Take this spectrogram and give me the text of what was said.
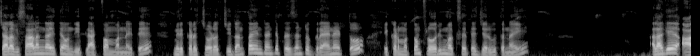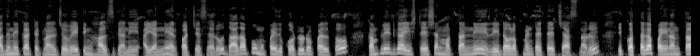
చాలా విశాలంగా అయితే ఉంది ఈ ప్లాట్ఫామ్ వన్ అయితే. ఇక్కడ చూడొచ్చు. ఇదంతా ఏంటంటే ప్రజెంట్ గ్రానైట్‌తో ఇక్కడ మొత్తం ఫ్లోరింగ్ వర్క్స్ అయితే జరుగుతున్నాయి. అలాగే ఆధునిక టెక్నాలజీ వెయిటింగ్ హాల్స్ కానీ అవన్నీ ఏర్పాటు చేశారు. దాదాపు ముప్పై కోట్ల రూపాయలతో కంప్లీట్‌గా ఈ స్టేషన్ మొత్తాన్ని రీడెవలప్‌మెంట్ అయితే చేస్తున్నారు. ఈ కొత్తగా పైనంతా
